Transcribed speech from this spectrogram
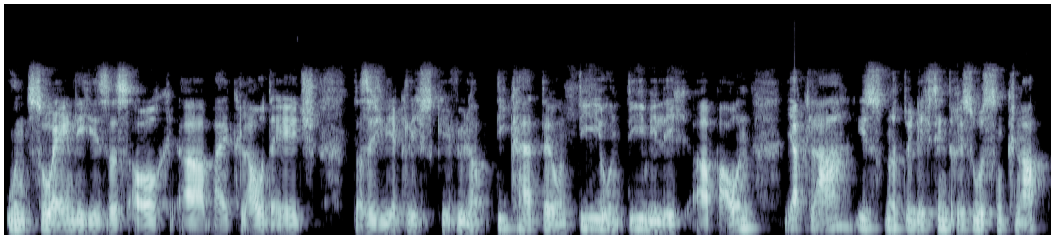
Und so ähnlich ist es auch äh, bei Cloud Age, dass ich wirklich das Gefühl habe, die Karte und die und die will ich äh, bauen. Ja klar, ist natürlich sind Ressourcen knapp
